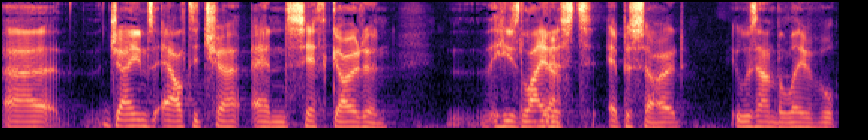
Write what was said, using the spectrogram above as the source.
Uh, James Altucher and Seth Godin, his latest episode, it was unbelievable.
